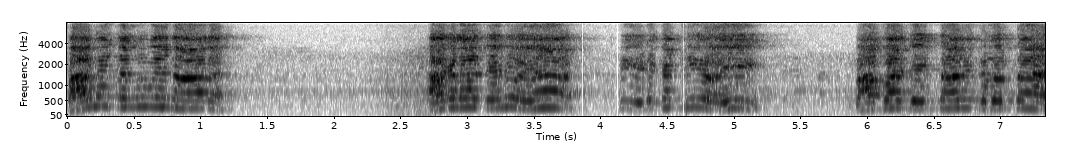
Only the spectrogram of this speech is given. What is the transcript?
ਮੈਂ ਵੀ ਚੱਲੂਗਾ ਨਾਲ। ਅਗਲਾ ਦਿਨ ਹੋਇਆ ਭੀੜ ਇਕੱਠੀ ਹੋਈ। ਬਾਬਾ ਜੈਤਾ ਵੀ ਖਲੋਤਾ ਹੈ,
